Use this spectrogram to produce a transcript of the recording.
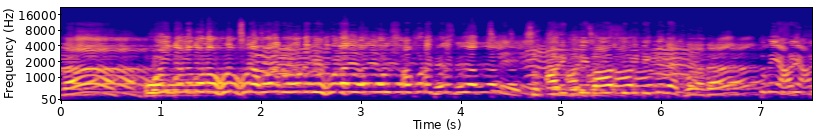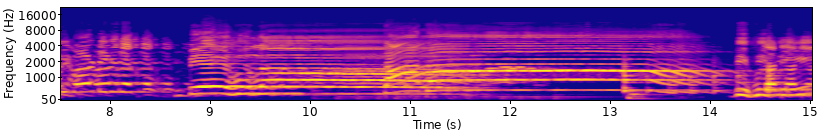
দাদা ওই জন্য মনে হচ্ছে আমাদের মনে বেহুলাই অকল সাগরে ভেসে যাচ্ছে। আরেকটি বার তুমি ডেকে দেখো দাদা। তুমি আরেকটি বার ডেকে দেখো। বেহুলা। বেহুলা নিয়ে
